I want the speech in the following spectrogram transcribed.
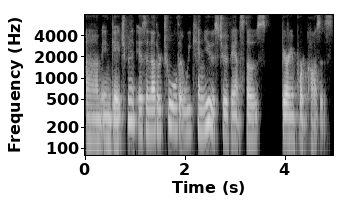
um, engagement is another tool that we can use to advance those very important causes.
